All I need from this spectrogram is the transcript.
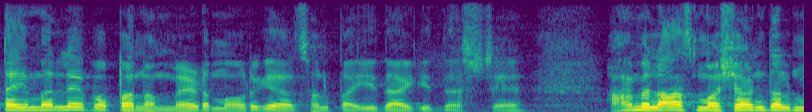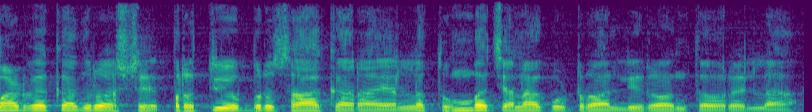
ಟೈಮಲ್ಲೇ ಪಾಪ ನಮ್ಮ ಮೇಡಮ್ ಅವ್ರಿಗೆ ಸ್ವಲ್ಪ ಇದಾಗಿದ್ದಷ್ಟೇ ಆಮೇಲೆ ಆ ಸ್ಮಶಾನದಲ್ಲಿ ಮಾಡಬೇಕಾದ್ರೂ ಅಷ್ಟೇ ಪ್ರತಿಯೊಬ್ಬರು ಸಹಕಾರ, ಎಲ್ಲ ತುಂಬ ಚೆನ್ನಾಗಿ ಕೊಟ್ಟರು ಅಲ್ಲಿರೋವಂಥವರೆಲ್ಲ.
